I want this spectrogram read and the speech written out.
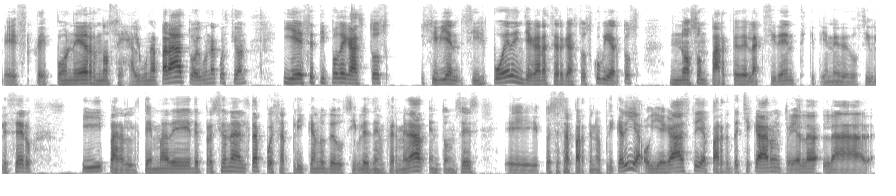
este, poner, no sé, algún aparato, alguna cuestión, y ese tipo de gastos, si bien si pueden llegar a ser gastos cubiertos, no son parte del accidente que tiene deducible cero. Y para el tema de, presión alta, pues aplican los deducibles de enfermedad. Entonces, eh, pues esa parte no aplicaría. O llegaste y aparte te checaron y traías la,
